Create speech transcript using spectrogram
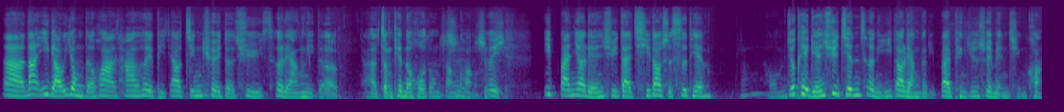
那那医疗用的话，它会比较精确的去测量你的啊、呃、整天的活动状况，所以。一般要连续戴七到十四天，我们就可以连续监测你一到两个礼拜平均睡眠情况。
